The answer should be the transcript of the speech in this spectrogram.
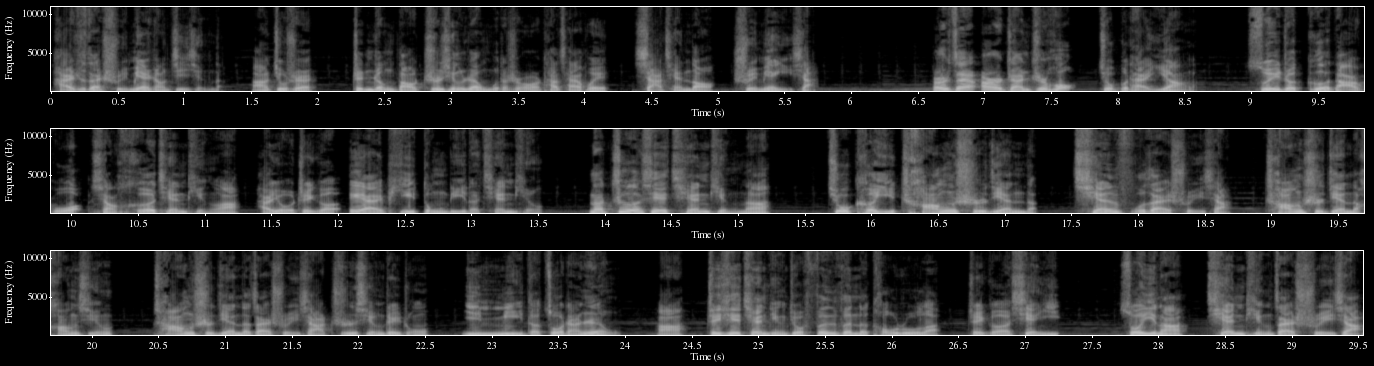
还是在水面上进行的啊，就是真正到执行任务的时候，它才会下潜到水面以下。而在二战之后就不太一样了，随着各大国像核潜艇啊，还有这个 AIP 动力的潜艇，那这些潜艇呢就可以长时间的潜伏在水下，长时间的航行，长时间的在水下执行这种隐秘的作战任务啊，这些潜艇就纷纷的投入了这个现役。所以呢，潜艇在水下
